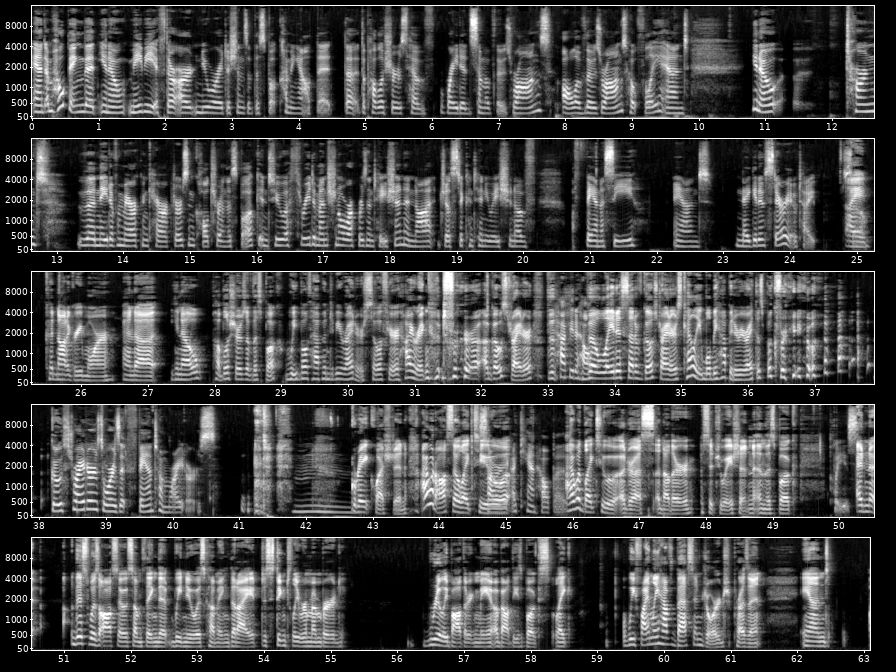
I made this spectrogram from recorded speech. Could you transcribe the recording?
and I'm hoping that, you know, maybe if there are newer editions of this book coming out that the the publishers have righted some of those wrongs, all of those wrongs, hopefully, and you know, turned the Native American characters and culture in this book into a three-dimensional representation and not just a continuation of a fantasy and negative stereotype. So, I could not agree more. And, uh, you know, publishers of this book, we both happen to be writers. So if you're hiring for a, a ghostwriter, the, Happy to help. the latest set of ghostwriters, Kelly, will be happy to rewrite this book for you. ghostwriters or is it phantom writers? Hmm. Great question. I would also like to. Sorry, I can't help it. I would like to address another situation in this book. Please. And this was also something that we knew was coming that I distinctly remembered really bothering me about these books. Like, we finally have Bess and George present, and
